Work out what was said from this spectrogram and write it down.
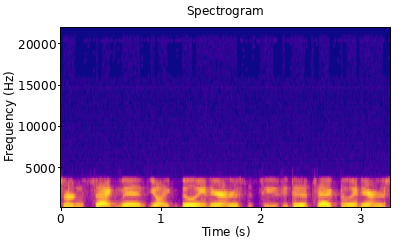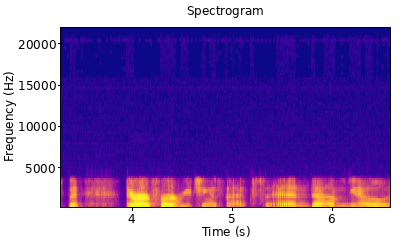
certain segment, you know, like billionaires. It's easy to attack billionaires, but there are far-reaching effects, and um, you know,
